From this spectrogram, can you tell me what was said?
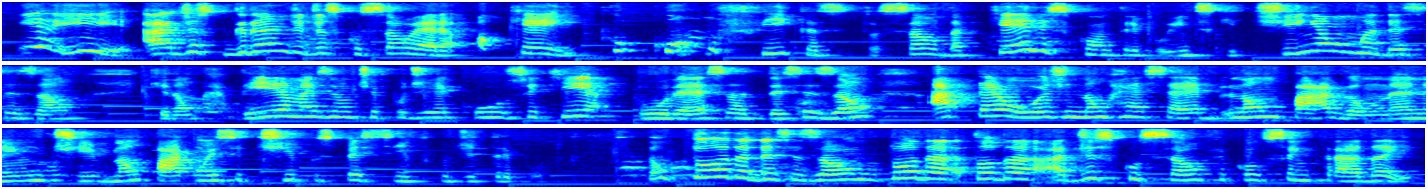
E aí, a grande discussão era, ok, como fica a situação daqueles contribuintes que tinham uma decisão que não cabia mais nenhum tipo de recurso e que, por essa decisão, até hoje não recebem, não pagam, né, nenhum tipo, não pagam esse tipo específico de tributo. Então, toda a decisão, toda, toda a discussão ficou centrada aí.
